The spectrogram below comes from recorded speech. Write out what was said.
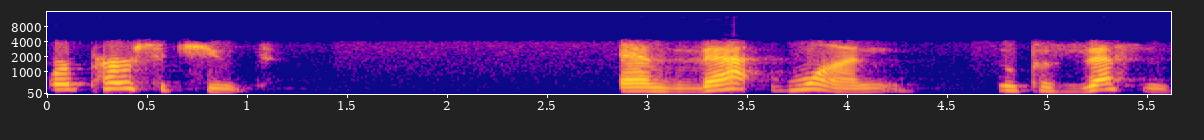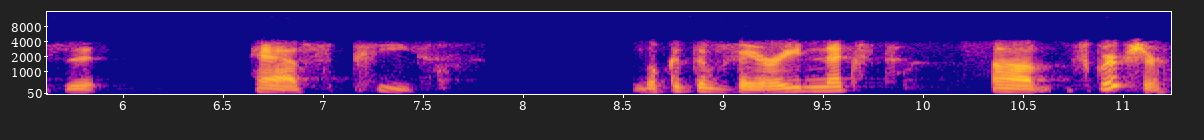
or persecute. And that one who possesses it has peace. Look at the very next uh, scripture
